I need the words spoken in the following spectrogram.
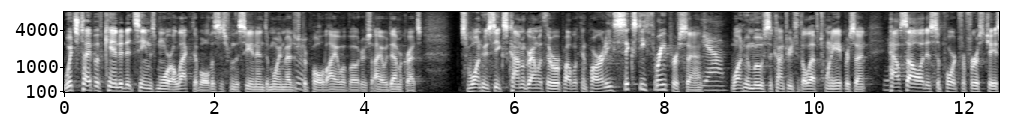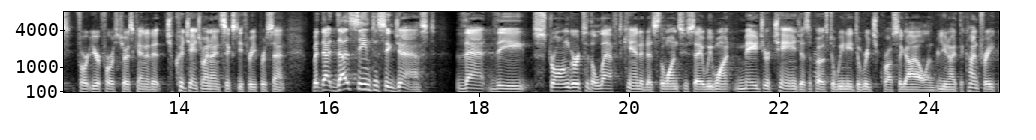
which type of candidate seems more electable? This is from the CNN Des Moines Register mm. poll of Iowa voters, Iowa Democrats. It's one who seeks common ground with the Republican Party, 63%. Yeah. One who moves the country to the left, 28%. Yeah. How solid is support for first choice, for your first choice candidate? Could change my mind, 63%. But that does seem to suggest that the stronger to the left candidates, the ones who say we want major change as opposed to we need to reach across the aisle and unite the country,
